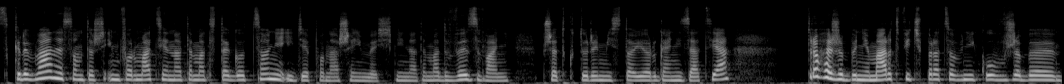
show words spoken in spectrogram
skrywane są też informacje na temat tego, co nie idzie po naszej myśli, na temat wyzwań, przed którymi stoi organizacja. Trochę, żeby nie martwić pracowników, żeby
